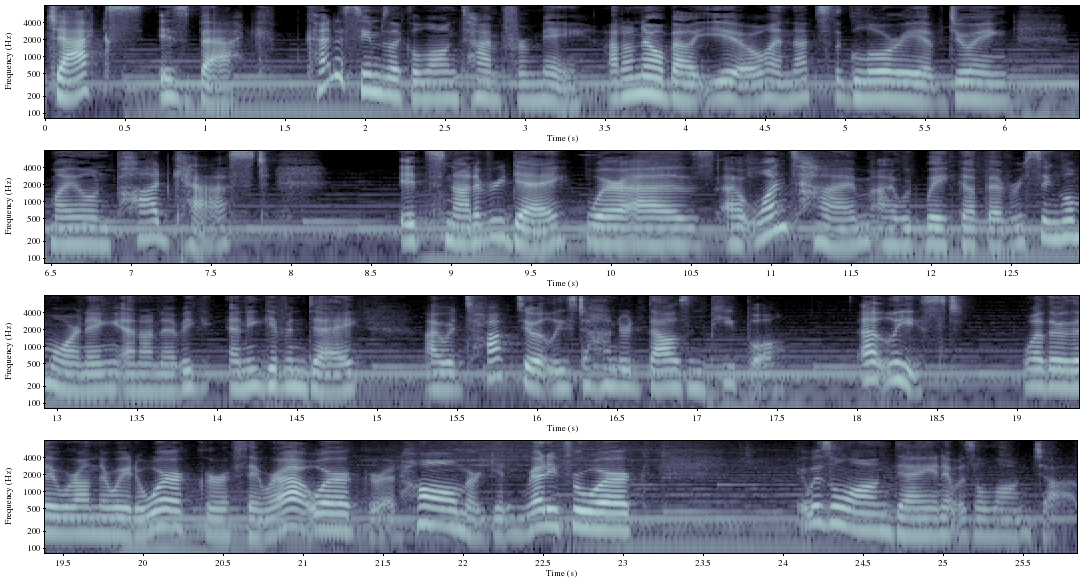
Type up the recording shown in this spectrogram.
Jax is back. Kind of seems like a long time for me. I don't know about you, and that's the glory of doing my own podcast. It's not every day, whereas at one time I would wake up every single morning and on every, any given day, I would talk to at least 100,000 people. At least. Whether they were on their way to work or if they were at work or at home or getting ready for work. It was a long day and it was a long job.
